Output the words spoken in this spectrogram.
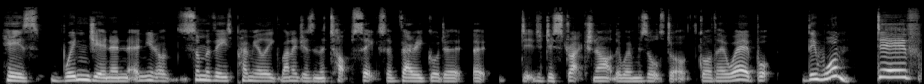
his whinging and, and you know some of these Premier League managers in the top six are very good at, at d- distraction, aren't they? When results don't go their way, but they won. Dave,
